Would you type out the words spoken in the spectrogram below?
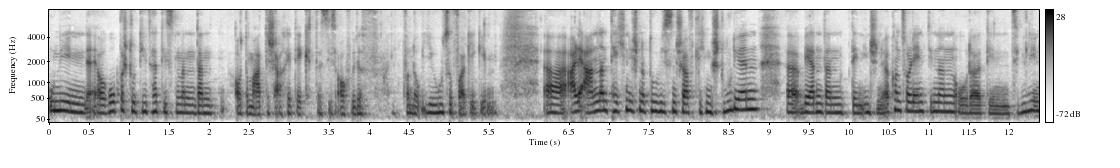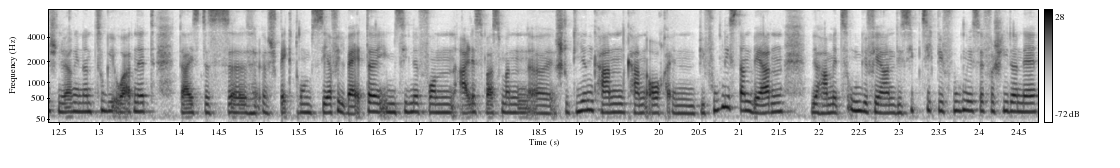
Uni in Europa studiert hat, ist man dann automatisch Architekt. Das ist auch wieder von der EU so vorgegeben. alle anderen Technologien technisch-naturwissenschaftlichen Studien äh, werden dann den Ingenieurkonsulentinnen oder den Zivilingenieurinnen zugeordnet. Da ist das äh, Spektrum sehr viel weiter im Sinne von alles, was man äh, studieren kann, kann auch ein Befugnis dann werden. Wir haben jetzt ungefähr an die 70 Befugnisse verschiedene.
